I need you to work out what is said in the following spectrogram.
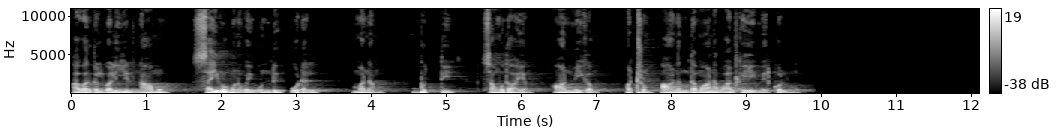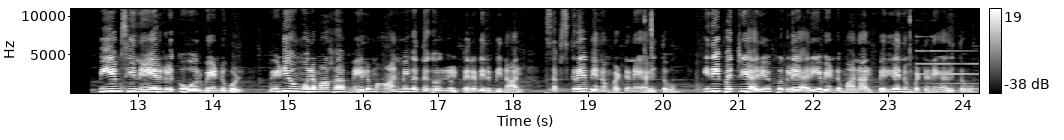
அவர்கள் வழியில் நாமும் சைவ உணவை உண்டு. உடல் மனம் புத்தி சமுதாயம் ஆன்மீகம் மற்றும் ஆனந்தமான வாழ்க்கையை மேற்கொள்வோம். பிஎம்சி நேயர்களுக்கு ஒரு வேண்டுகோள். வீடியோ மூலமாக மேலும் ஆன்மீக தகவல்கள் பெற விரும்பினால் சப்ஸ்கிரைப் எனும் பட்டனை அழுத்தவும். இதை பற்றிய அறிவிப்புகளை அறிய வேண்டுமானால் பெல் என்னும் பட்டனை அழுத்தவும்.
